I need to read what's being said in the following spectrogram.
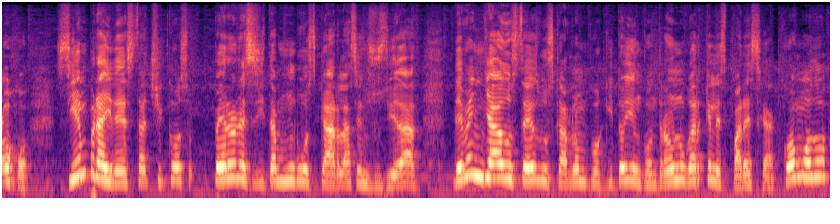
Ojo, siempre hay de estas chicos, pero necesitan buscarlas en su ciudad. Deben ya ustedes buscarlo un poquito y encontrar un lugar que les parezca cómodo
